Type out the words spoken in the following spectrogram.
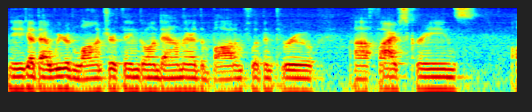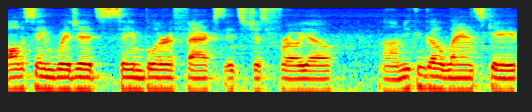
And you got that weird launcher thing going down there at the bottom, flipping through. Uh, five screens, all the same widgets, same blur effects. It's just Froyo. Um, you can go landscape,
